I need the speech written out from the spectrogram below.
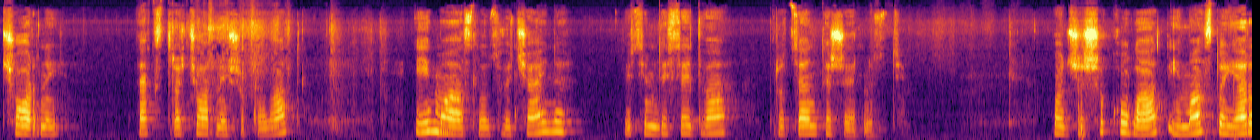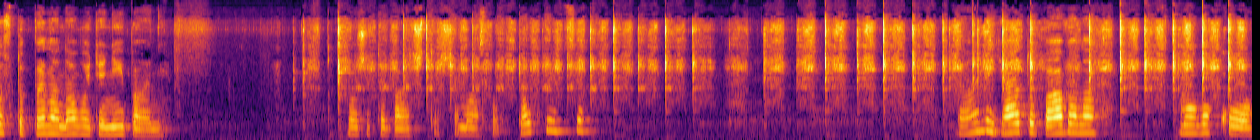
чорний, екстра чорний шоколад і масло звичайне 82% жирності. Отже, шоколад і масло я розтопила на водяній бані. Можете бачити, що масло розтоплюється. Далі я додавала молоко.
